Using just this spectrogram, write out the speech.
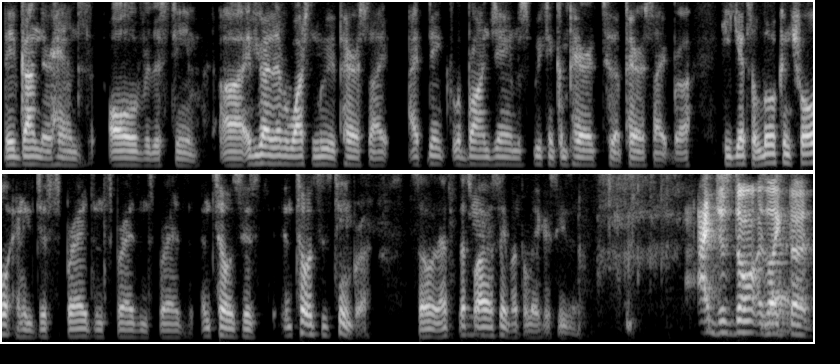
they've gotten their hands all over this team. Uh, if you guys ever watched the movie Parasite, I think LeBron James we can compare it to the Parasite, bro. He gets a little control and he just spreads and spreads and spreads until it's his until it's his team, bro. So that's that's what I would say about the Lakers season. I just don't like the,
